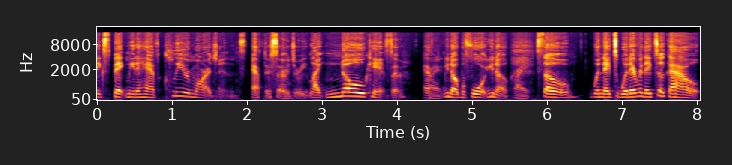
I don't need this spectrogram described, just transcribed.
expect me to have clear margins after surgery, like no cancer, after, Right. you know, before, you know. Right. So when they, t- whatever they took out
